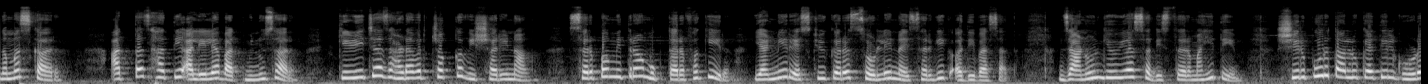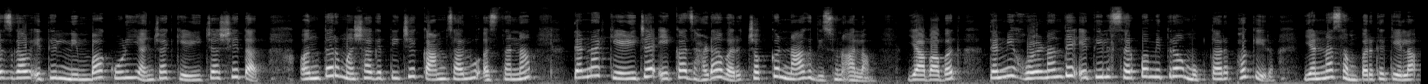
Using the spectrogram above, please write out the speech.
नमस्कार. आत्ताच हाती आलेल्या बातमीनुसार केळीच्या झाडावर चक्क विषारी नाग. सर्पमित्र मुक्तार फकीर यांनी रेस्क्यू करत सोडले नैसर्गिक अधिवासात. जाणून घेऊया सविस्तर माहिती. शिरपूर तालुक्यातील घोडसगाव येथील निंबा कोळी यांच्या केळीच्या शेतात अंतर मशागतीचे काम चालू असताना त्यांना केळीच्या एका झाडावर चक्क नाग दिसून आला. याबाबत त्यांनी होळनांदे येथील सर्पमित्र मुक्तार फकीर यांना संपर्क केला.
